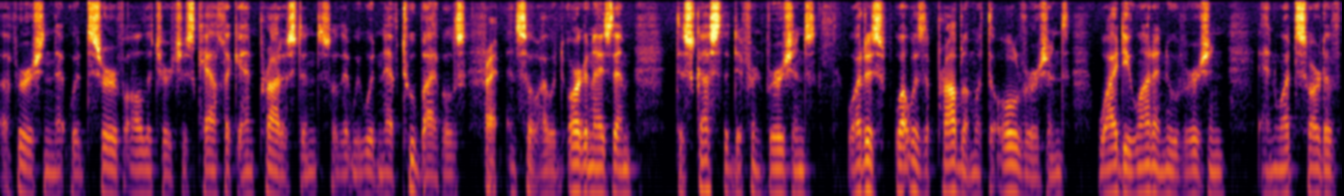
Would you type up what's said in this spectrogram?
a version that would serve all the churches, Catholic and Protestant, so that we wouldn't have two Bibles. Right. And so I would organize them, discuss the different versions. What is what was the problem with the old versions? Why do you want a new version? And what sort of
